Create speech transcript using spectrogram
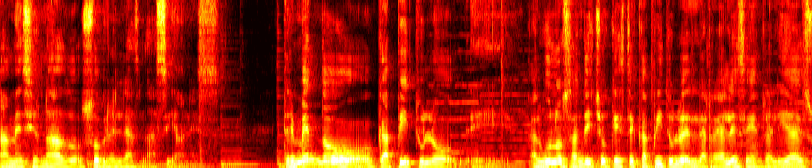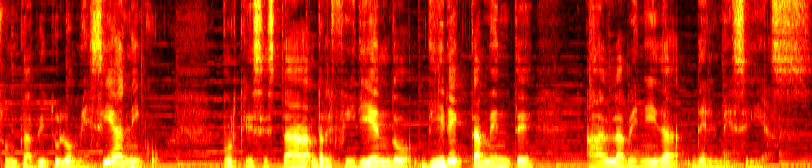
ha mencionado sobre las naciones. Tremendo capítulo. Eh, algunos han dicho que este capítulo de la realeza en realidad es un capítulo mesiánico, porque se está refiriendo directamente a la venida del Mesías.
